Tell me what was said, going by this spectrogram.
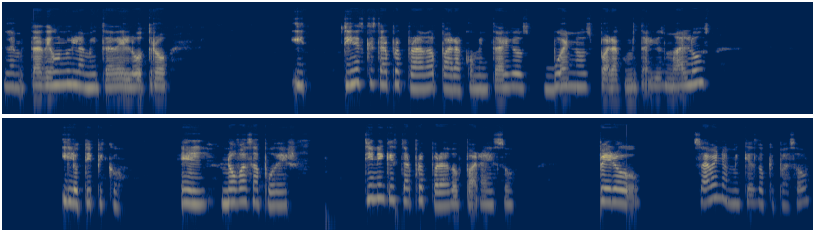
la mitad de uno y la mitad del otro. Y tienes que estar preparada para comentarios buenos, para comentarios malos. Y lo típico, el no vas a poder. Tiene que estar preparado para eso. Pero, ¿saben a mí qué es lo que pasó?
